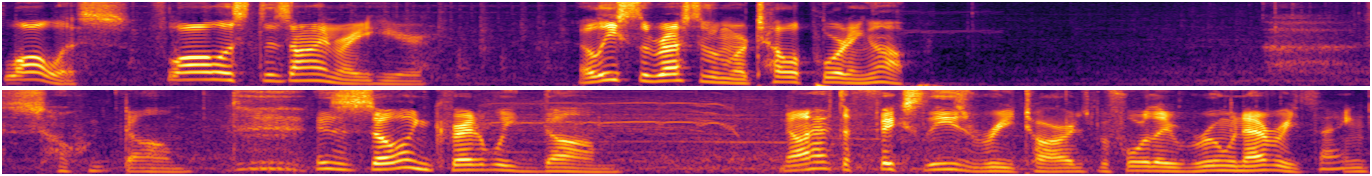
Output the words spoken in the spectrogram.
Flawless. Flawless design right here. At least the rest of them are teleporting up. so dumb. This is so incredibly dumb. Now I have to fix these retards before they ruin everything.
